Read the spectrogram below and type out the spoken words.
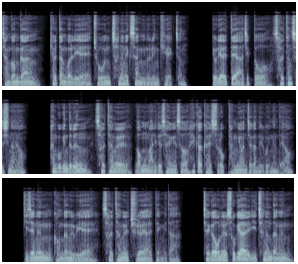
장건강, 혈당 관리에 좋은 천연액상 이눌린 기획전. 요리할 때 아직도 설탕 쓰시나요? 한국인들은 설탕을 너무 많이들 사용해서 해가 갈수록 당뇨 환자가 늘고 있는데요. 이제는 건강을 위해 설탕을 줄여야 할 때입니다. 제가 오늘 소개할 이 천연당은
